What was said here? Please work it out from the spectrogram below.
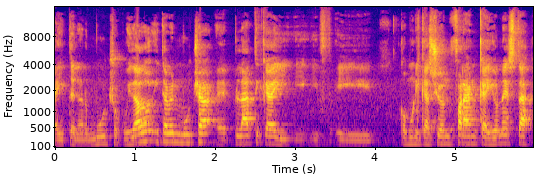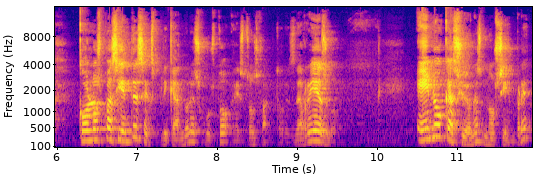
ahí tener mucho cuidado y también mucha eh, plática y comunicación franca y honesta con los pacientes explicándoles justo estos factores de riesgo. En ocasiones, no siempre,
